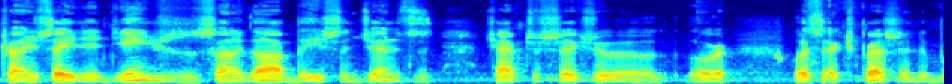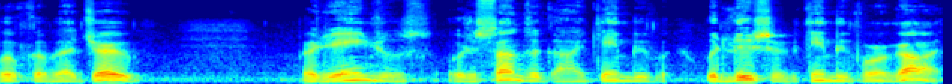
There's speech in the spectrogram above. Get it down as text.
trying to say that the angels are the Son of God based in Genesis chapter 6 or, or what's expressed in the book of uh, Job, where the angels or the sons of God came before, with Lucifer, came before God.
